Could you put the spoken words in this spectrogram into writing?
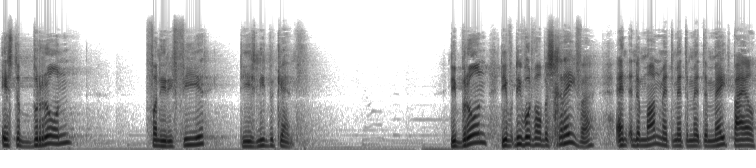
is de bron van die rivier, die is niet bekend. Die bron, die, die wordt wel beschreven. En, de man met, met, met de meetpijl,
